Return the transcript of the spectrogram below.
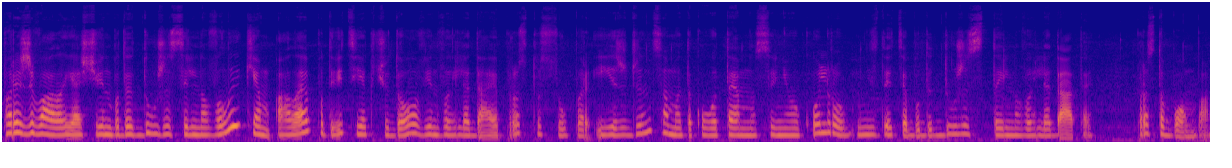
Переживала я, що він буде дуже сильно великим, але подивіться, як чудово він виглядає. Просто супер. І з джинсами такого темно-синього кольору, мені здається, буде дуже стильно виглядати. Просто бомба.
